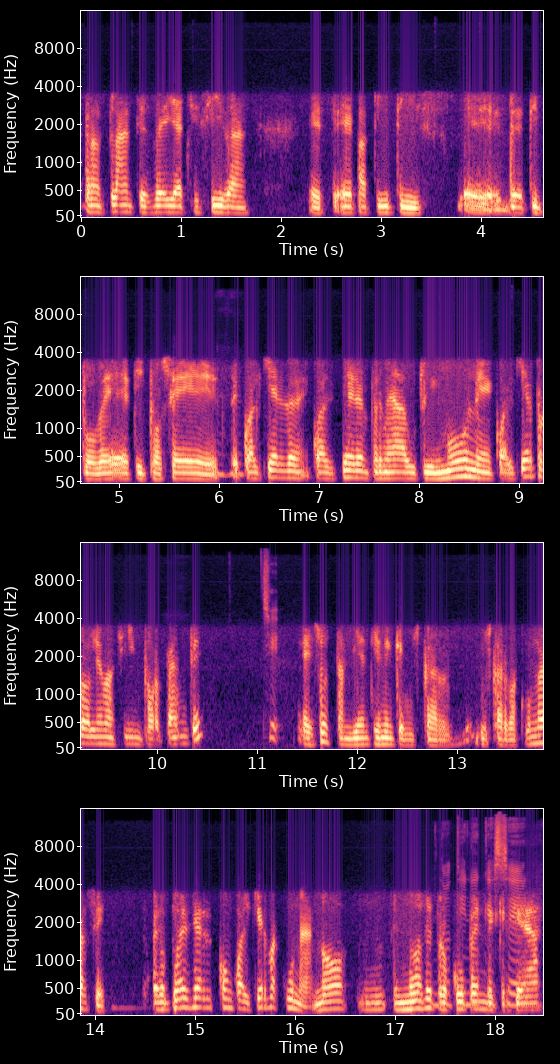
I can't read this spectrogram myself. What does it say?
trasplantes, VIH, SIDA, este, hepatitis, eh, de tipo B, tipo C, de cualquier cualquier enfermedad autoinmune, cualquier problema así importante, sí. esos también tienen que buscar buscar vacunarse. Pero puede ser con cualquier vacuna, no no se preocupen de que sea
